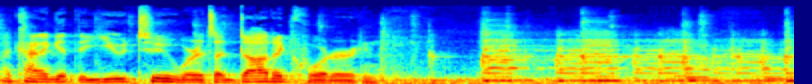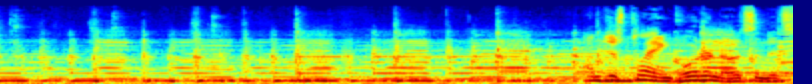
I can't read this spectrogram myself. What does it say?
I kind of get the U two where it's a dotted quarter. I'm just playing quarter notes and it's.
